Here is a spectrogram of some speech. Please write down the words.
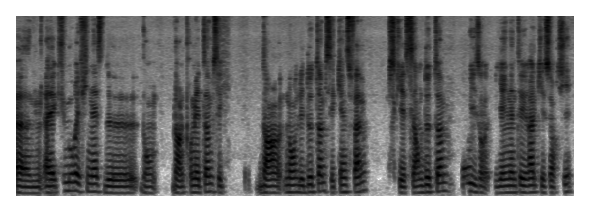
euh, avec humour et finesse. De, dans le premier tome, c'est dans, non, les deux tomes, c'est 15 femmes, parce que c'est en deux tomes où ils ont, il y a une intégrale qui est sortie.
